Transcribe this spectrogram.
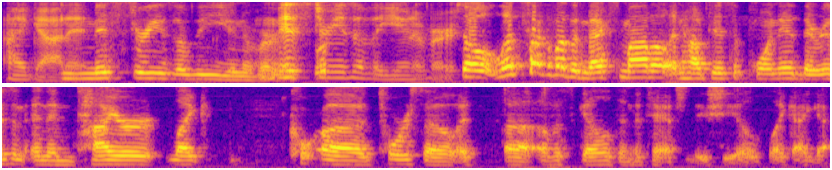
I got it. Mysteries of the universe. Mysteries of the universe. So let's talk about the next model and how disappointed there isn't an entire like uh, torso uh, of a skeleton attached to these shields. Like I got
